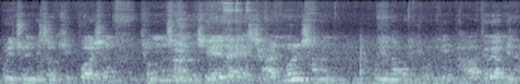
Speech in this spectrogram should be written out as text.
우리 주님께서 기뻐하시는 겸손한 제자의 삶을 사는 우리 나고리 교우들이 다 되어야 합니다.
